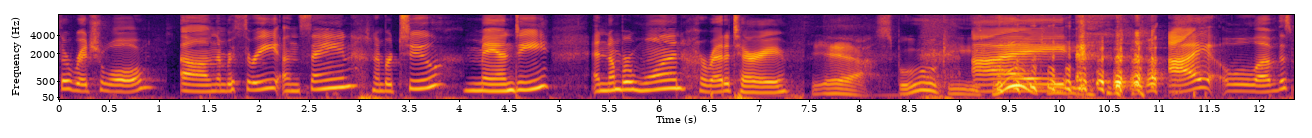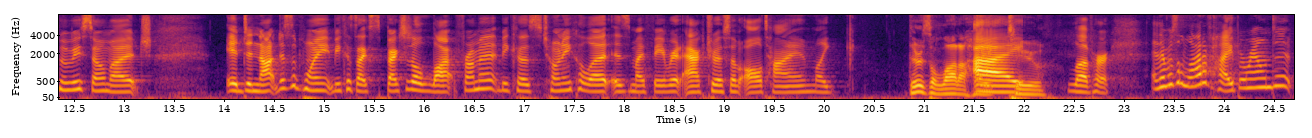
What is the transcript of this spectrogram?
The Ritual. Um, number three, Unsane. Number two, Mandy. And number one, Hereditary. Yeah. Spooky. I I love this movie so much. It did not disappoint because I expected a lot from it because Toni Collette is my favorite actress of all time. Like There's a lot of hype I too. love her. And there was a lot of hype around it.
